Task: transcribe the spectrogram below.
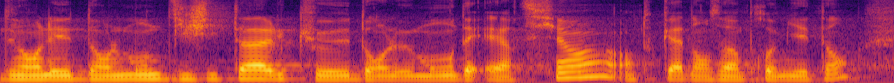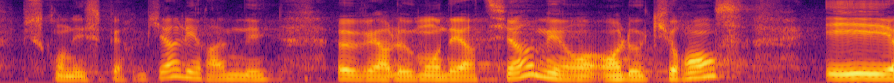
dans, le monde digital que dans le monde hertzien, en tout cas dans un premier temps, puisqu'on espère bien les ramener euh, vers le monde hertzien, mais en, l'occurrence. Et,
